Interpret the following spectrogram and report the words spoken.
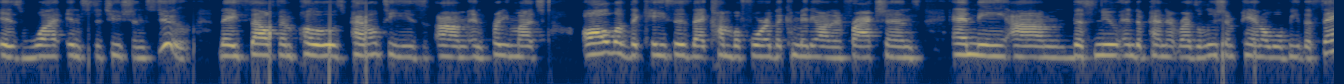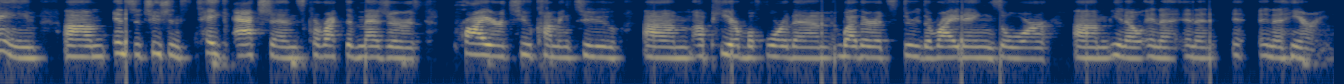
is what institutions do. They self-impose penalties um, in pretty much all of the cases that come before the Committee on Infractions and the um, this new independent resolution panel will be the same. Um, institutions take actions, corrective measures prior to coming to um, appear before them, whether it's through the writings or um, you know in a in a in a hearing.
